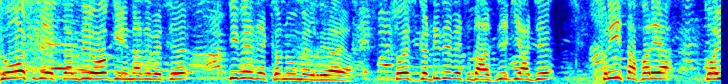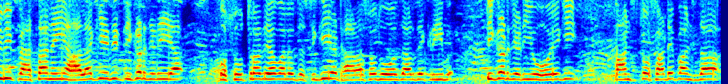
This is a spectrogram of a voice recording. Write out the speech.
ਜੋਸ਼ ਦੇਖ ਸਕਦੇ ਹੋ ਕਿ ਇਹਨਾਂ ਦੇ ਵਿੱਚ ਕਿਵੇਂ ਦੇਖਣ ਨੂੰ ਮਿਲ ਰਿਹਾ ਆ। ਸੋ ਇਸ ਗੱਡੀ ਦੇ ਵਿੱਚ ਦੱਸ ਦਈਏ ਕਿ ਅੱਜ ਫ੍ਰੀ ਸਫ਼ਰ ਆ, ਕੋਈ ਵੀ ਪੈਸਾ ਨਹੀਂ ਹਾਲਾਂਕਿ ਇਹਦੀ ਟਿਕਟ ਜਿਹੜੀ ਆ, ਉਹ ਸੂਤਰਾਂ ਦੇ ਹਵਾਲੇ ਦੱਸੀ ਗਈ 1800 2000 ਦੇ ਕਰੀਬ ਟਿਕਟ ਜਿਹੜੀ ਉਹ ਹੋਏਗੀ। 5 ਤੋਂ 5.5 ਦਾ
